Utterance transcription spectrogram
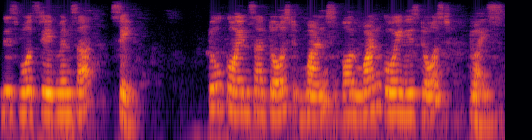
These both statements are same. Two coins are tossed once or one coin is tossed twice.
